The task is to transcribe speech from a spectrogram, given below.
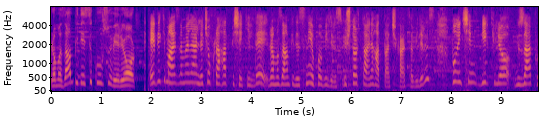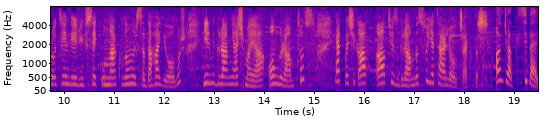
Ramazan pidesi kursu veriyor. Evdeki malzemelerle çok rahat bir şekilde Ramazan pidesini yapabiliriz. 3-4 tane hatta çıkartabiliriz. Bunun için 1 kilo güzel protein değeri yüksek unlar kullanılırsa daha iyi olur. 20 gram yaş maya, 10 gram tuz, yaklaşık alt- 600 gram da su yeterli olacaktır. Ancak Sibel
